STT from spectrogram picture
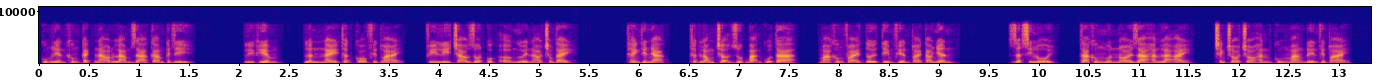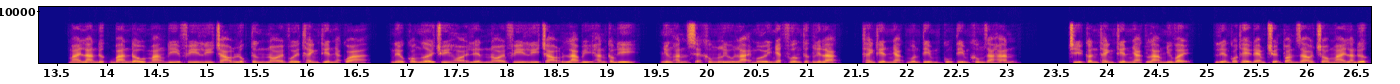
cũng liền không cách nào làm ra cam kết gì. Lý khiêm, lần này thật có phiền thoái phi ly chảo rốt cuộc ở người nào trong tay? Thanh thiên nhạc, thật lòng trợ giúp bạn của ta, mà không phải tới tìm phiền thoái cao nhân. Rất xin lỗi, ta không muốn nói ra hắn là ai, tránh cho cho hắn cũng mang đến phiền thoái mai lan đức ban đầu mang đi phi ly chảo lúc từng nói với thành thiên nhạc qua, nếu có người truy hỏi liền nói phi ly chảo là bị hắn cầm đi, nhưng hắn sẽ không lưu lại mới nhất phương thức liên lạc, thành thiên nhạc muốn tìm cũng tìm không ra hắn. Chỉ cần thành thiên nhạc làm như vậy liền có thể đem chuyện toàn giao cho mai lan đức.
